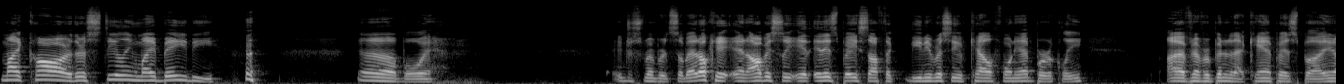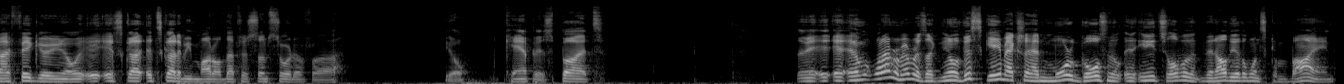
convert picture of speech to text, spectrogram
my car! They're stealing my baby!" oh boy. I just remember it so bad. Okay, and obviously it, it is based off the, the University of California at Berkeley. I've never been to that campus, but you know I figure you know it, has got it's got to be modeled after some sort of uh, you know campus. But I mean, it, and what I remember is like you know this game actually had more goals in, in each level than, than, all the other ones combined.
